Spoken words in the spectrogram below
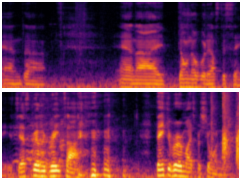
and uh, and I don't know what else to say. It's just been a great time. thank you very much for showing up.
